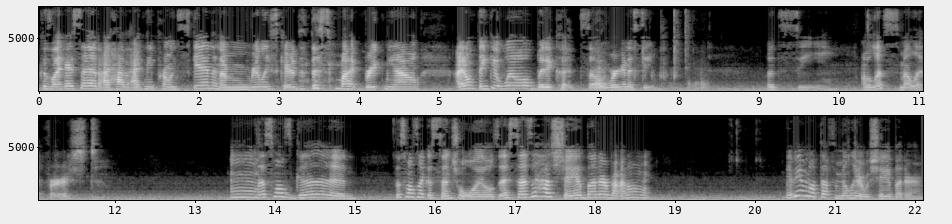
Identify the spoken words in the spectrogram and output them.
because like I said, I have acne prone skin and I'm really scared that this might break me out. I don't think it will, but it could. So we're gonna see. Let's see. Oh, let's smell it first. Mmm, that smells good. This smells like essential oils. It says it has shea butter, but I don't... Maybe I'm not that familiar with shea butter.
